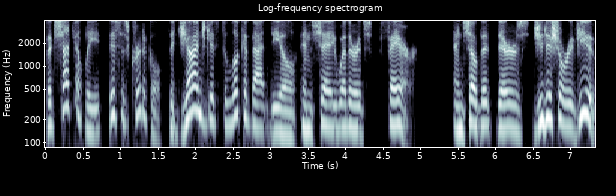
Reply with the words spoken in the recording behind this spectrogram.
But secondly, this is critical. The judge gets to look at that deal and say whether it's fair. And so that there's judicial review.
